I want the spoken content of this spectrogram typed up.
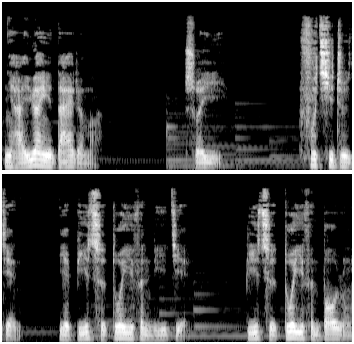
你还愿意待着吗？所以。夫妻之间，也彼此多一份理解，彼此多一份包容，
